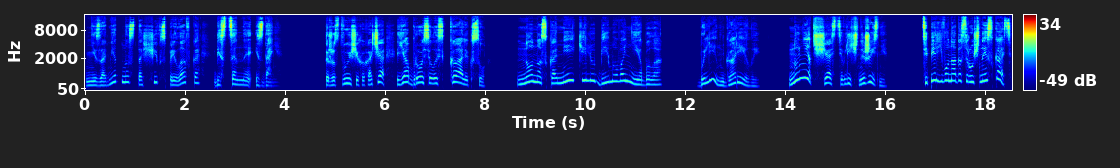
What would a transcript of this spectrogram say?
незаметно стащив с прилавка бесценное издание. Торжествующе хохоча, я бросилась к Алексу, но на скамейке любимого не было. Блин, горелый, ну нет счастья в личной жизни. Теперь его надо срочно искать.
